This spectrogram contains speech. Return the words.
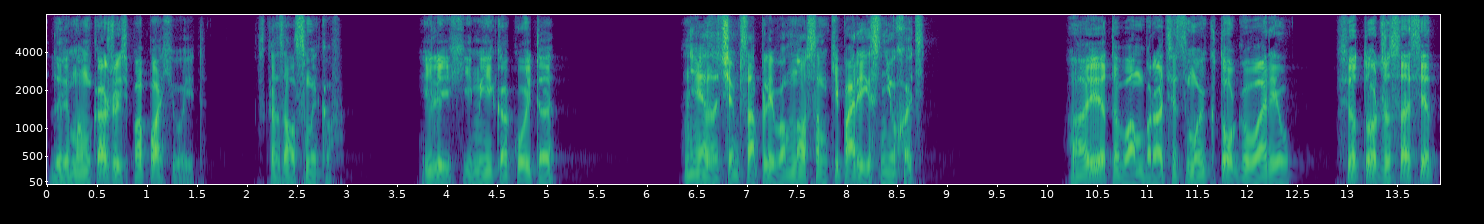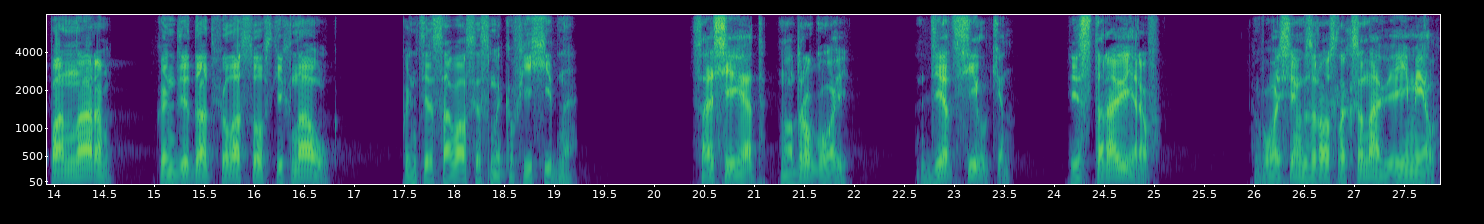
«Дымом, кажись, попахивает», — сказал Смыков. «Или химией какой-то». «Незачем сопливым носом кипарис нюхать». «А это вам, братец мой, кто говорил? Все тот же сосед Паннаром, кандидат философских наук?» — поинтересовался Смыков ехидно. «Сосед, но другой. Дед Силкин. Из староверов. Восемь взрослых сыновей имел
